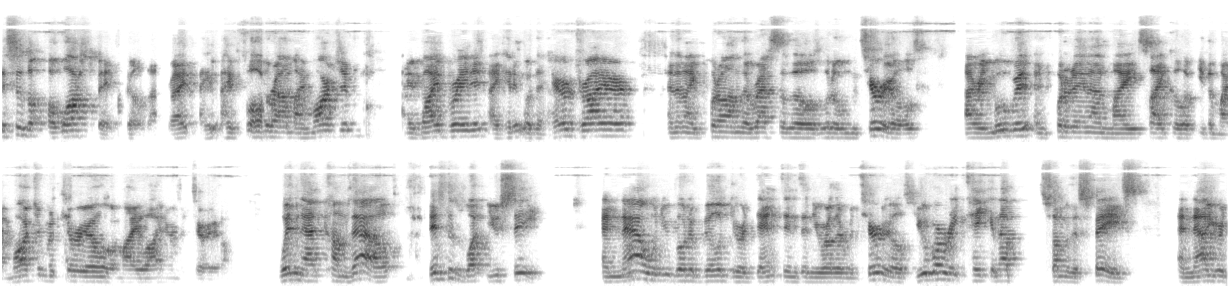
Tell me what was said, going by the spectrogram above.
This is a, a wash bake buildup, right? I, I float around my margin, I vibrate it, I hit it with a hair dryer, and then I put on the rest of those little materials. I remove it and put it in on my cycle of either my margin material or my liner material. When that comes out, this is what you see. And now when you go to build your dentins and your other materials, you've already taken up some of the space and now your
